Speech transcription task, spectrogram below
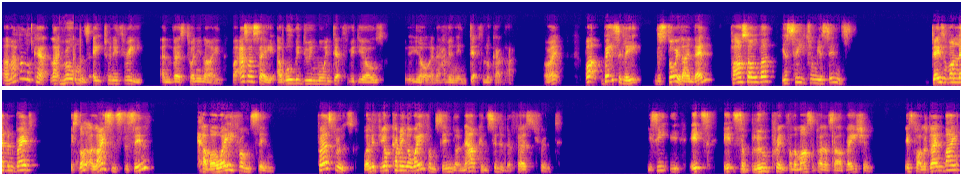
um, have a look at like Romans 8:23 and verse 29. But as I say, I will be doing more in-depth videos, you know, and having an in-depth look at that. All right. But basically, the storyline then Passover, you're saved from your sins. Days of unleavened bread, it's not a license to sin. Come away from sin. First fruits, well, if you're coming away from sin, you're now considered a first fruit. You see, it's, it's a blueprint for the master plan of salvation. It's followed then by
